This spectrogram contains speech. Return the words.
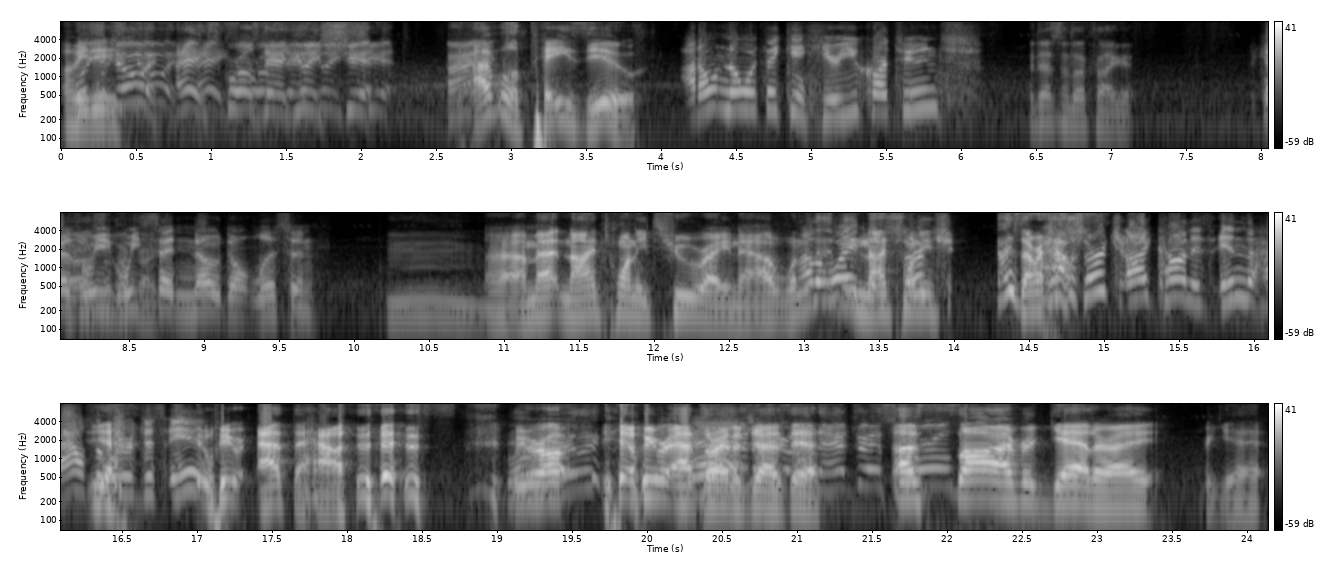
Oh, What he you did. doing? Hey, Squirrel's dad, you ain't shit. All I will tase you. I don't know if they can hear you, cartoons, It doesn't look like it. because Doesn't we we like- said no, don't listen. Mm. All right, I'm at 922 right now. When By the way, be? the 920. search, Guys, our the house. search icon is in the house that Yeah. we were just in. we were at the house. we Were were. all- really? Yeah, we were at the right address. your Yeah. address, I'm sorry. I forget. All right. Forget.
